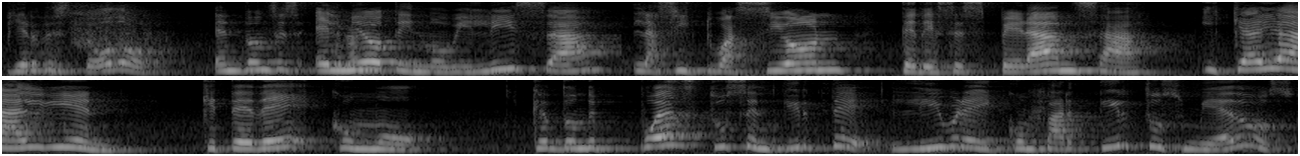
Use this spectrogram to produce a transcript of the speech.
pierdes todo. Entonces el miedo te inmoviliza, la situación te desesperanza y que haya alguien que te dé como, que donde puedas tú sentirte libre y compartir tus miedos.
